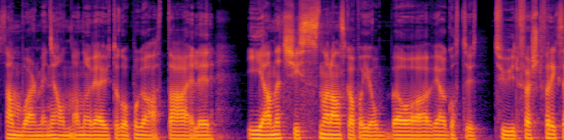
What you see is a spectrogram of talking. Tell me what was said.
samboeren min i hånda når vi er ute og går på gata, eller gi han et kyss når han skal på jobb, og vi har gått ut tur først, f.eks.,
